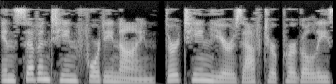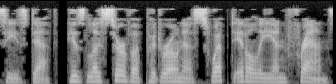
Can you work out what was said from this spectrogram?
In 1749, thirteen years after Pergolesi's death, his La Serva Padrona swept Italy and France,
